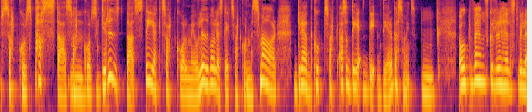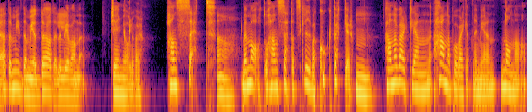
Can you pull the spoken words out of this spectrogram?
svartkålspasta, svartkålsgryta, stekt svartkål med olivolja, stekt svartkål med smör, gräddkokt svart. Alltså det, det, det är det bästa som finns. Och vem skulle du helst vilja äta middag med, död eller levande? Jamie Oliver. Hans sätt Ah. med mat och hans sätt att skriva kokböcker. Han har verkligen han har påverkat mig mer än någon annan.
